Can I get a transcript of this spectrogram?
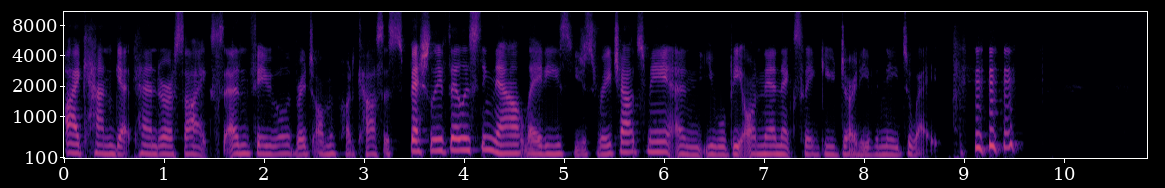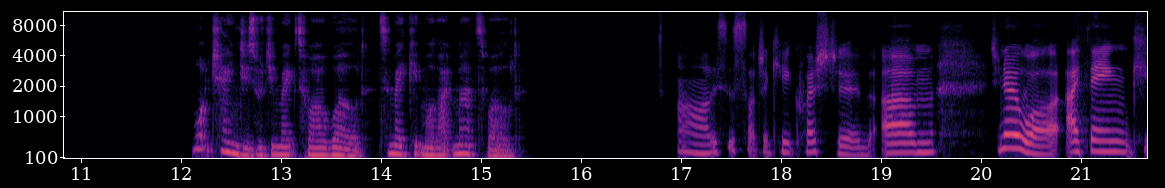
I can get Pandora Sykes and Phoebe Waller-Bridge on the podcast, especially if they're listening now. Ladies, you just reach out to me and you will be on there next week. You don't even need to wait. what changes would you make to our world to make it more like Mad's world? Oh, this is such a cute question. Um, do you know what? I think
